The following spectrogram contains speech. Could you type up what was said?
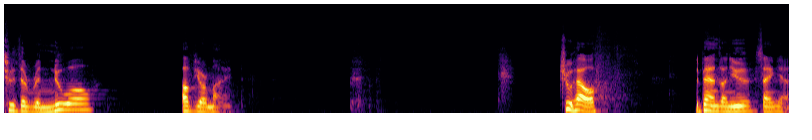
to the renewal of your mind? True health depends on you saying yes.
